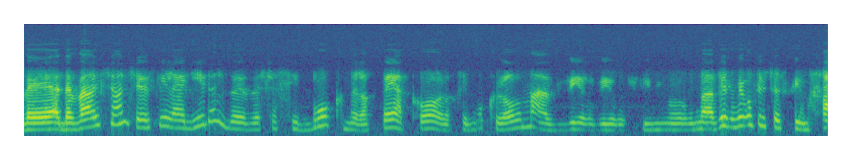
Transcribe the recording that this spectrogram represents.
והדבר הראשון שיש לי להגיד על זה, זה שחיבוק מרפא הכל, חיבוק לא מעביר וירוסים, הוא מעביר וירוסים של שמחה,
